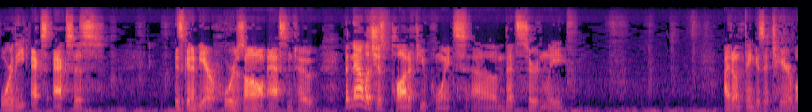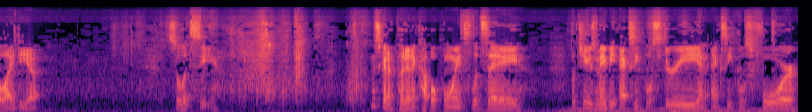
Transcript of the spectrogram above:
or the x-axis is going to be our horizontal asymptote. But now let's just plot a few points. Um, that's certainly, I don't think, is a terrible idea. So let's see. I'm just going to put in a couple points. Let's say, let's use maybe x equals 3 and x equals 4.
